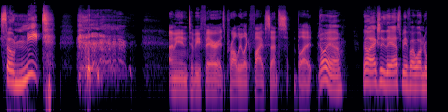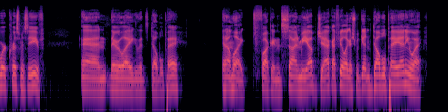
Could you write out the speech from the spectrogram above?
So neat. I mean, to be fair, it's probably like five cents, but Oh yeah. No, actually they asked me if I wanted to work Christmas Eve. And they were like, that's double pay. And I'm like, fucking sign me up, Jack. I feel like I should be getting double pay anyway.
